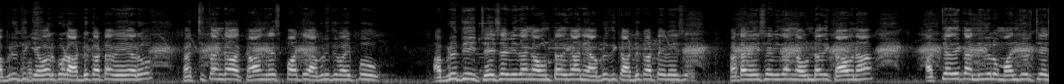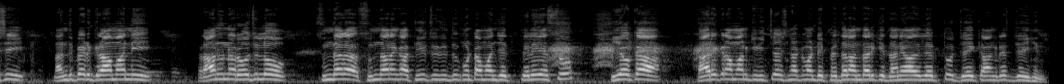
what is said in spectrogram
అభివృద్ధికి ఎవరు కూడా అడ్డుకట్ట వేయరు. ఖచ్చితంగా కాంగ్రెస్ పార్టీ అభివృద్ధి వైపు అభివృద్ధి చేసే విధంగా ఉంటుంది కానీ అభివృద్ధికి అడ్డుకట్ట వేసే కట్ట వేసే విధంగా ఉండదు. కావున అత్యధిక నిధులు మంజూరు చేసి నందిపేట గ్రామాన్ని రానున్న రోజుల్లో సుందర సుందరంగా తీర్చిదిద్దుకుంటామని చెప్పి తెలియజేస్తూ ఈ యొక్క కార్యక్రమానికి విచ్చేసినటువంటి పెద్దలందరికీ ధన్యవాదాలు చెప్తూ జై కాంగ్రెస్ జై హింద్.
